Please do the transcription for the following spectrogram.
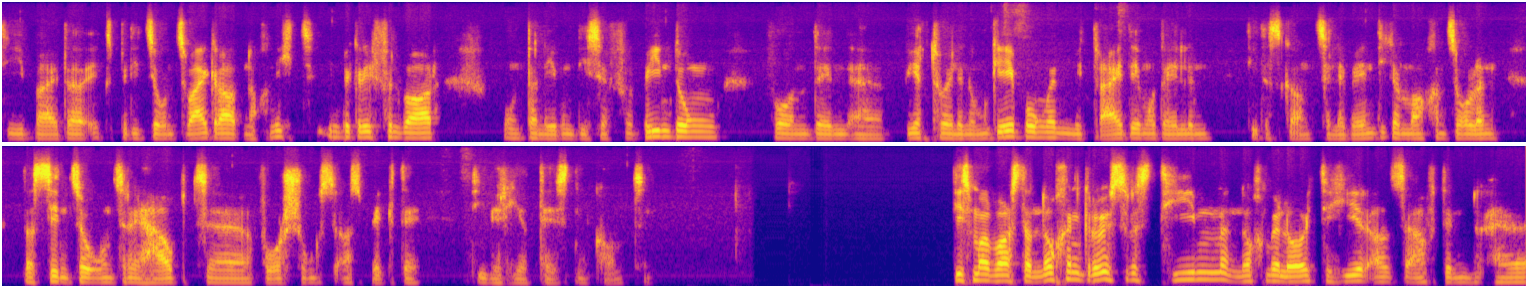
die bei der Expedition 2 Grad noch nicht inbegriffen war und dann eben diese Verbindung von den äh, virtuellen Umgebungen mit 3D-Modellen die das Ganze lebendiger machen sollen. Das sind so unsere Hauptforschungsaspekte, äh, die wir hier testen konnten. Diesmal war es dann noch ein größeres Team, noch mehr Leute hier als auf den äh,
